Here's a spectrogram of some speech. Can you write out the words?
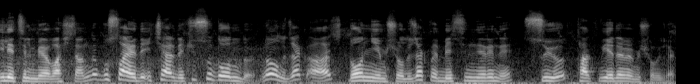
iletilmeye başlandı. Bu sayede içerideki su dondu. Ne olacak? Ağaç don yemiş olacak ve besinlerini, suyu takviye edememiş olacak.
